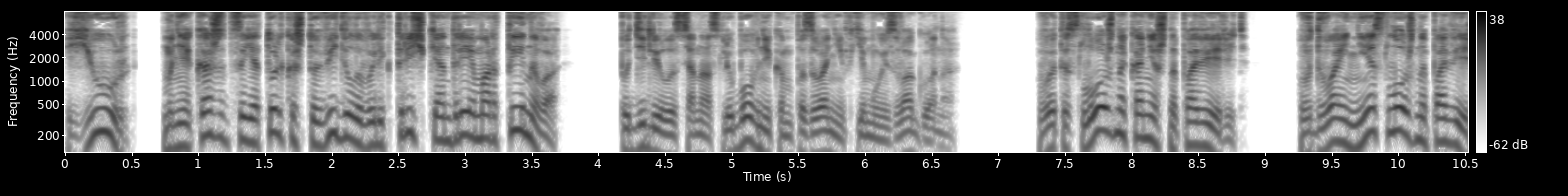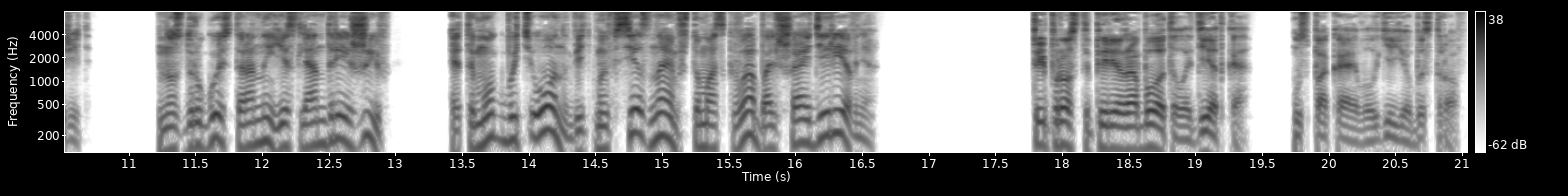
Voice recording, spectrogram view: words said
«Юр, мне кажется, я только что видела в электричке Андрея Мартынова», поделилась она с любовником, позвонив ему из вагона. В это сложно, конечно, поверить. Вдвойне сложно поверить. Но с другой стороны, если Андрей жив, это мог быть он, ведь мы все знаем, что Москва — большая деревня. «Ты просто переработала, детка», — успокаивал ее Быстров.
